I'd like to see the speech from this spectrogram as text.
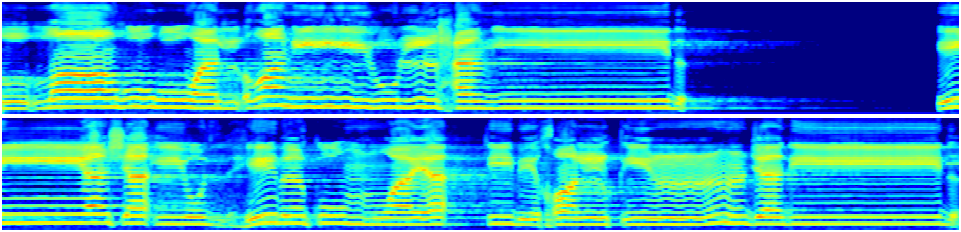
والله هو الغني الحميد. إن يشأ يذهبكم ويأتي بخلق جديد.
